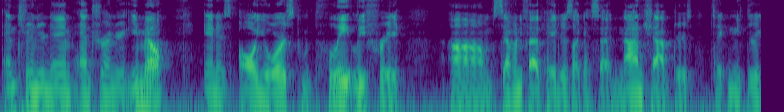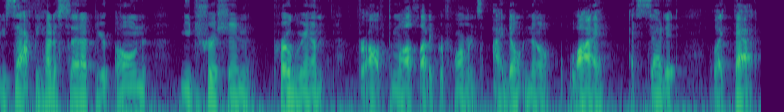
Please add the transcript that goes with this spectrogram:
enter in your name, enter in your email, and it's all yours completely free. Um, 75 pages, like I said, nine chapters, taking you through exactly how to set up your own nutrition program for optimal athletic performance. I don't know why I said it like that,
